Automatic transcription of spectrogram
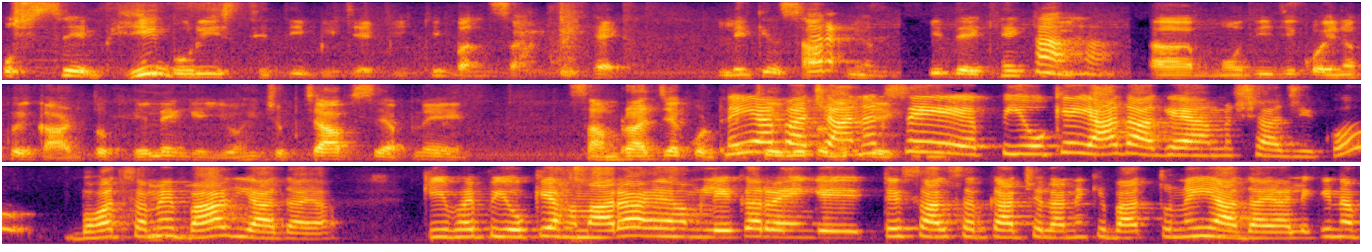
उससे भी बुरी स्थिति बीजेपी की बन सकती है। लेकिन साथ में हम ये देखें कि हाँ, हाँ. मोदी जी कोई ना कोई कार्ड तो खेलेंगे यूँ ही चुपचाप से अपने साम्राज्य को नहीं अब तो अचानक से पीओके याद आ गया अमित शाह जी को। बहुत समय बाद याद आया कि भाई पीओके हमारा है हम लेकर रहेंगे। इतने साल सरकार चलाने के बाद तो नहीं याद आया लेकिन अब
